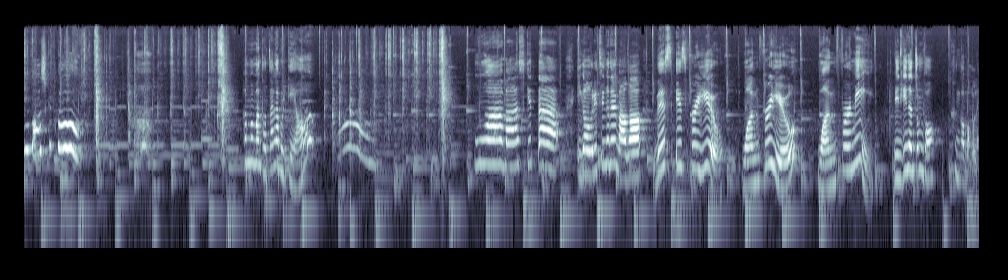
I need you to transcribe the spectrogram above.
오, 맛있겠다. 한 번만 더 잘라볼게요. 우와 맛있겠다. 이거 우리 친구들 먹어. This is for you. One for you. One for me. 민디는 좀 더 큰 거 먹을래.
